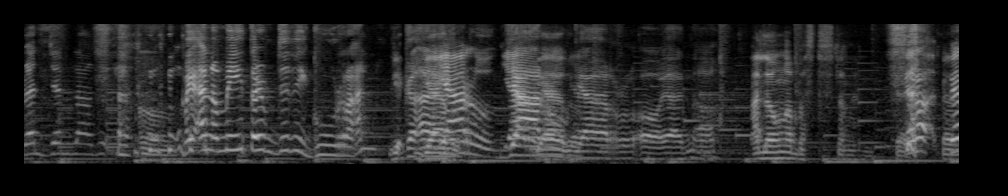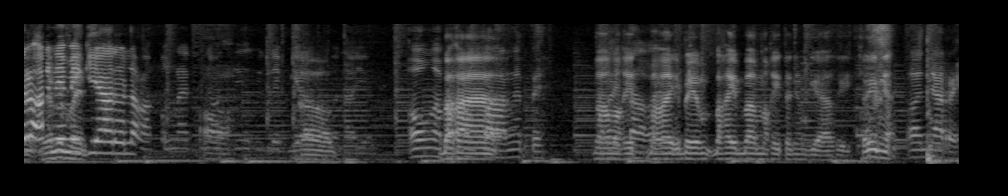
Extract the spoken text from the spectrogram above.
brand dyan lagi. Oo. May ano, may term din eh, guran? Gyaro. Gyaro, Gyaro. gyaro. Oh, yan. Oh. Alo nga, bastos lang. Pero, pero never anime gyaro lang ah. Pag natin natin yung live gyaro, Oo. Oo nga, Baka- parang pangit eh. Baka, makita, baka iba yung, baka iba makita yung Gary. So yun nga, Oh, nangyari.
